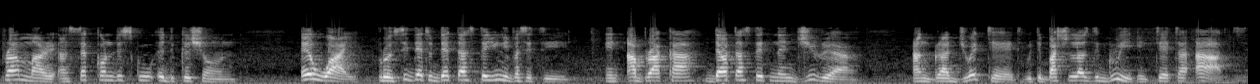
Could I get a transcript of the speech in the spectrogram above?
primary and secondary school education, AY proceeded to Delta State University in Abraka, Delta State, Nigeria and graduated with a bachelor's degree in theater arts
